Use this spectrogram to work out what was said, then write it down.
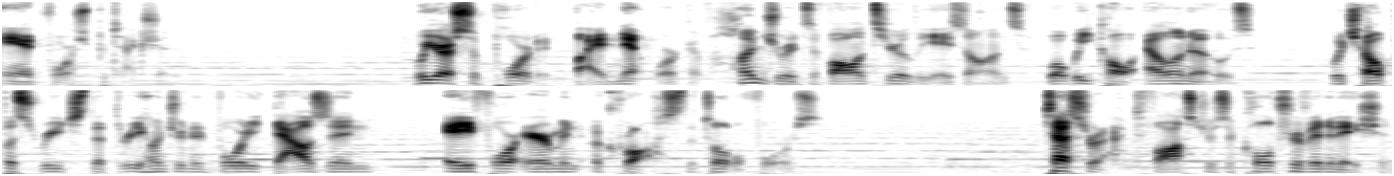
and force protection. We are supported by a network of hundreds of volunteer liaisons, what we call LNOs, which help us reach the 340,000 A4 airmen across the total force. Tesseract fosters a culture of innovation,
